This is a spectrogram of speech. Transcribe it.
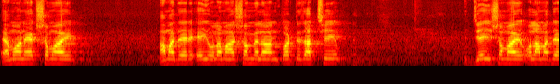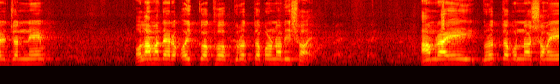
এমন এক সময় আমাদের এই ওলামা সম্মেলন করতে যাচ্ছি। যেই সময় ওলামাদের জন্যে ওলামাদের ঐক্য খুব গুরুত্বপূর্ণ বিষয়। আমরা এই গুরুত্বপূর্ণ সময়ে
